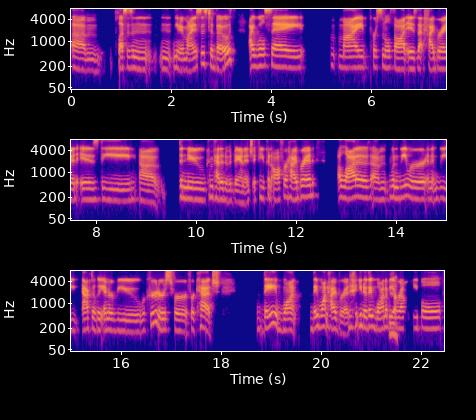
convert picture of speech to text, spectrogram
um, pluses and, you know, minuses to both. I will say my personal thought is that hybrid is the uh, the new competitive advantage. If you can offer hybrid, a lot of um, when we were and we actively interview recruiters for for Catch, they want they want hybrid. You know, they want to be yeah. around people.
